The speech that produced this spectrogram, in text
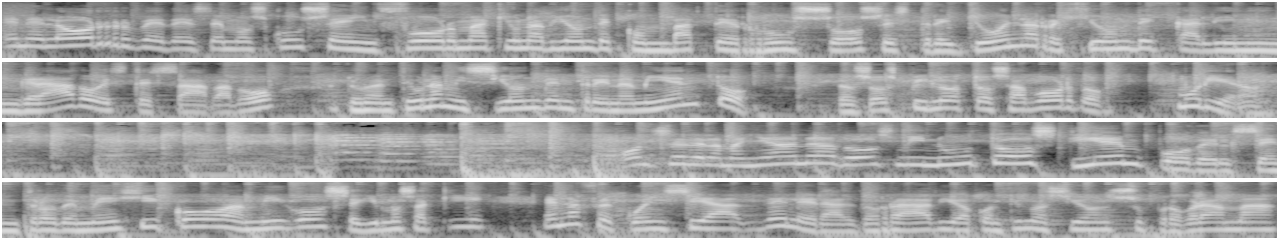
En el orbe desde Moscú se informa que un avión de combate ruso se estrelló en la región de Kaliningrado este sábado durante una misión de entrenamiento. Los dos pilotos a bordo murieron. 11 de la mañana, dos minutos, tiempo del centro de México. Amigos, seguimos aquí en la frecuencia del Heraldo Radio. A continuación, su programa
